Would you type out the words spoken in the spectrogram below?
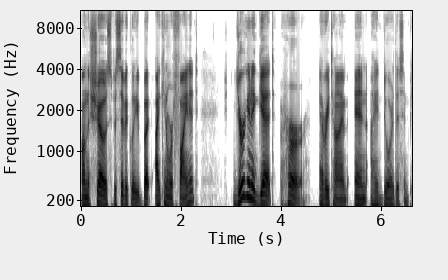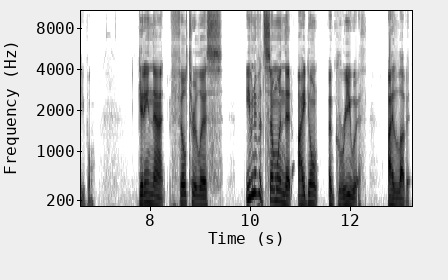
on the show specifically, but I can refine it. You're going to get her every time, and I adore this in people. Getting that filterless, even if it's someone that I don't agree with, I love it.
